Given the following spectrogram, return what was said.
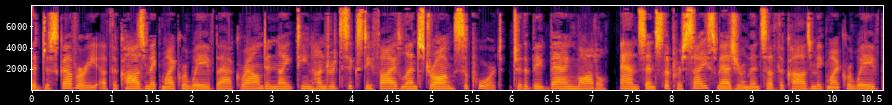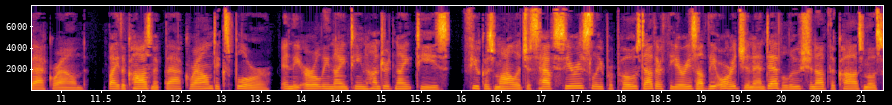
The discovery of the cosmic microwave background in 1965 lent strong support to the Big Bang model, and since the precise measurements of the cosmic microwave background by the Cosmic Background Explorer in the early 1990s, few cosmologists have seriously proposed other theories of the origin and evolution of the cosmos.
